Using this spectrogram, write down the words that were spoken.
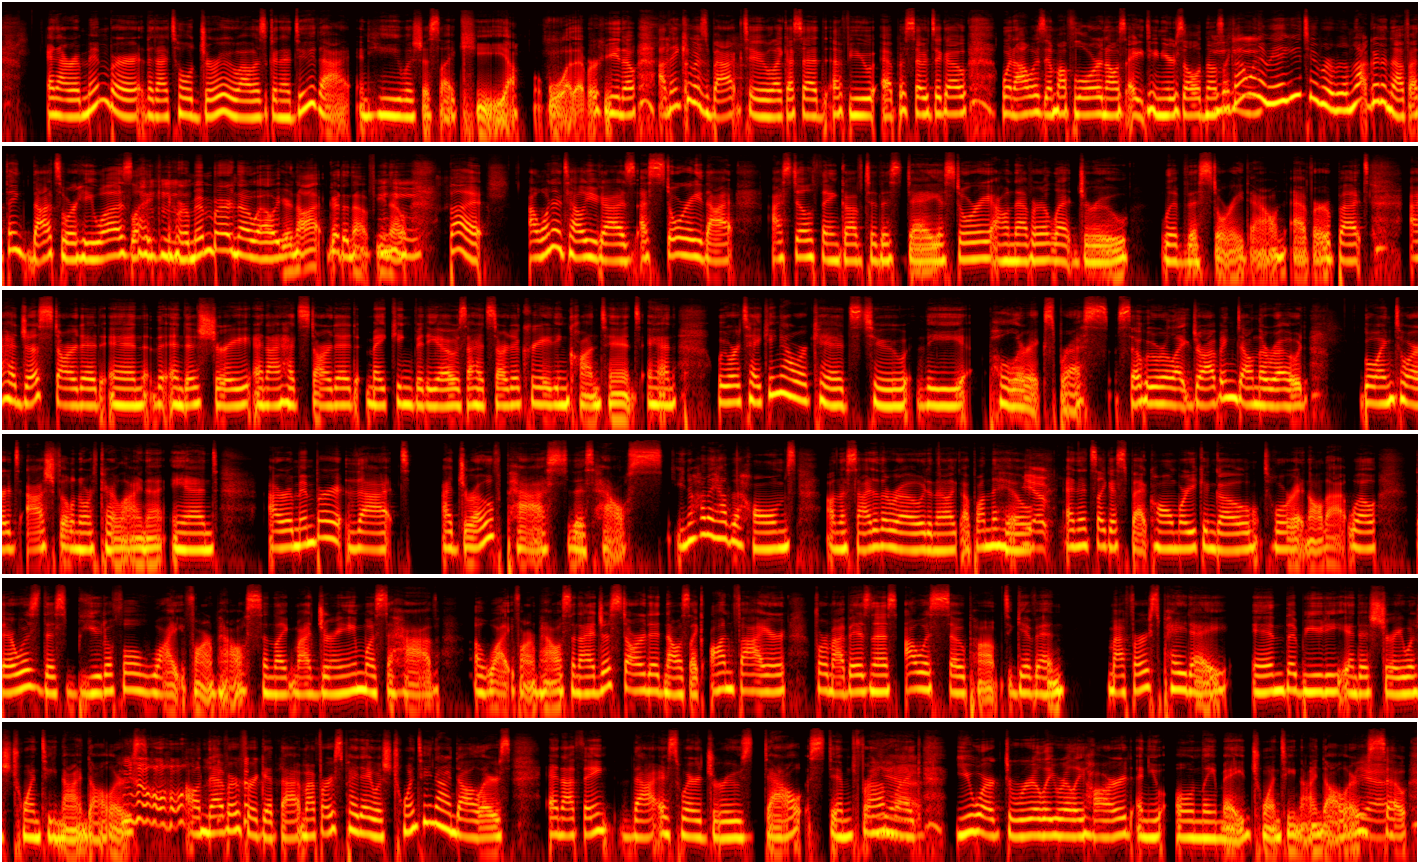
And I remember that I told Drew I was going to do that. And he was just like, yeah, whatever. You know, I think he was back to, like I said a few episodes ago, when I was in my floor and I was 18 years old and I was mm-hmm. like, I mm-hmm. want to be a YouTuber, but I'm not good enough. I think that's where he was like, mm-hmm. remember, Noel, you're not good enough, you mm-hmm. know. But I want to tell you guys a story that I still think of to this day, a story I'll never let Drew live this story down ever. But I had just started in the industry and I had started making videos. I had started creating content and we were taking our kids to the Polar Express. So we were like driving down the road going towards Asheville, North Carolina. And I remember that I drove past this house. You know how they have the homes on the side of the road and they're like up on the hill? Yep. And it's like a spec home where you can go tour it and all that. Well, there was this beautiful white farmhouse. And like my dream was to have a white farmhouse. And I had just started and I was like on fire for my business. I was so pumped given my first payday in the beauty industry was $29. No. I'll never forget that. My first payday was $29. And I think that is where Drew's doubt stemmed from. Yeah. Like you worked really, really hard and you only made $29. Yeah. So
